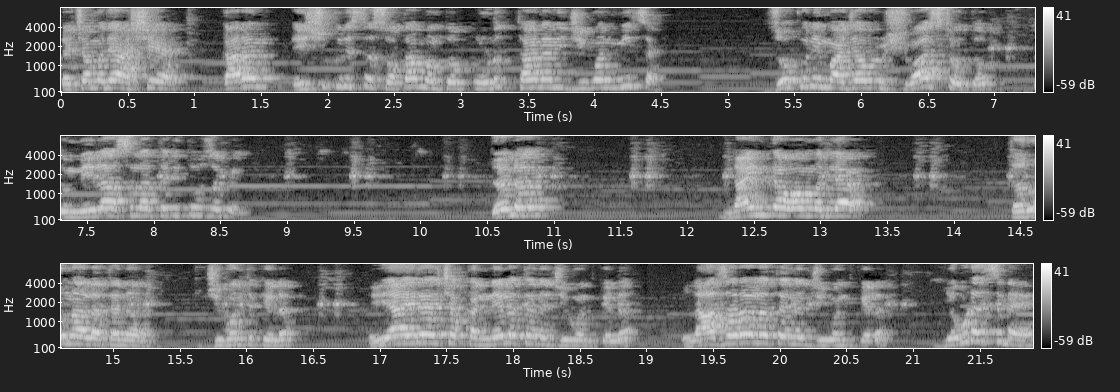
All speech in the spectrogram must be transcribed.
त्याच्यामध्ये असे आहे. कारण येशू ख्रिस्त स्वतः म्हणतो पुनरुत्थान आणि जीवन मीच आहे. जो कोणी माझ्यावर विश्वास ठेवतो तो मेला असला तरी तो जगेल. तर नाईन गावामधल्या तरुणाला त्यानं जिवंत केलं. यायराच्या कन्येला त्यानं जिवंत केलं. लाजराला त्यानं जिवंत केलं. एवढंच नाही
